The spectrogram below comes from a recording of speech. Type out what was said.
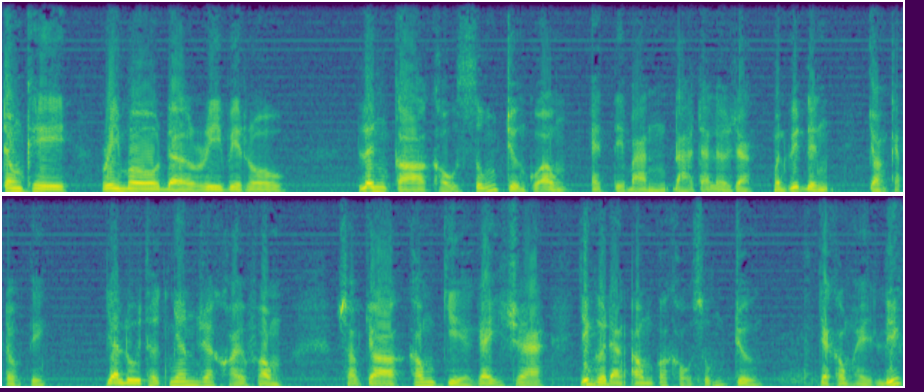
Trong khi Remo de Rivero lên cò khẩu súng trường của ông Esteban đã trả lời rằng mình quyết định chọn cách đầu tiên và lùi thật nhanh ra khỏi phòng sao cho không chìa gáy ra với người đàn ông có khẩu súng trường và không hề liếc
